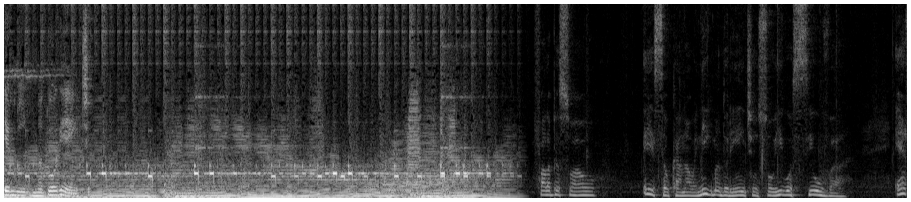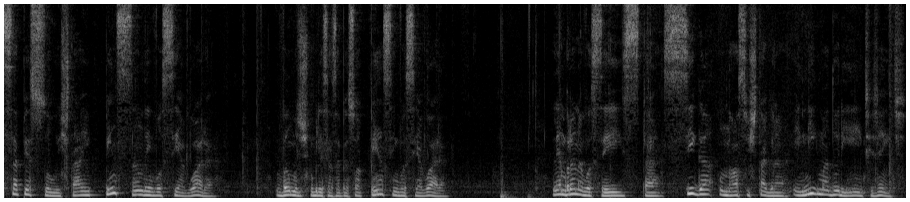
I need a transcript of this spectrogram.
Enigma do Oriente. Fala pessoal, esse é o canal Enigma do Oriente, eu sou Igor Silva. Essa pessoa está pensando em você agora? Vamos descobrir se essa pessoa pensa em você agora? Lembrando a vocês, tá? Siga o nosso Instagram, Enigma do Oriente, gente.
